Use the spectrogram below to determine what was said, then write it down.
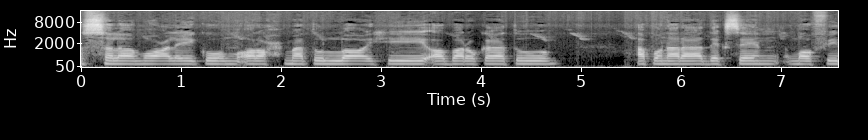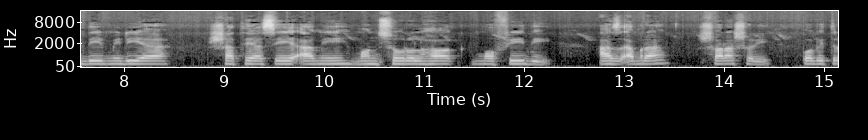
আসসালামু আলাইকুম আরহামাতুল্লাহি অবরকাতু আপনারা দেখছেন মফিদি মিডিয়া, সাথে আছি আমি মনসুরুল হক মফিদি। আজ আমরা সরাসরি পবিত্র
